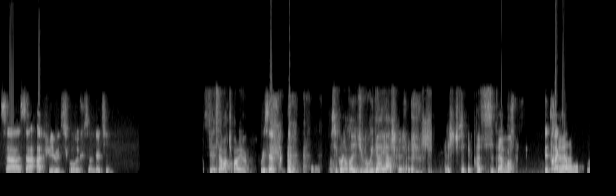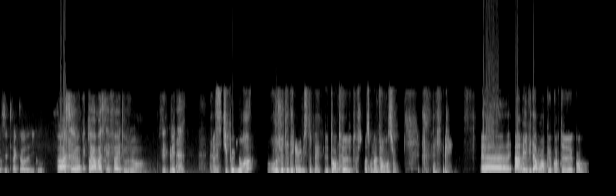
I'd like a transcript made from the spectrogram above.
ça, ça appuie le discours de Christophe Galtier. C'est à moi que tu parlais, hein Oui, c'est C'est quand j'ai entendu du bruit derrière, je ne savais pas si c'était à moi. C'est le tracteur, euh... c'est le tracteur de Nico. Ah, c'est le mec qui ramasse les feuilles toujours. si tu peux nous rejeter des cailloux, s'il te plaît, le temps de, de je passe mon intervention. euh, non, mais évidemment que quand, quand,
